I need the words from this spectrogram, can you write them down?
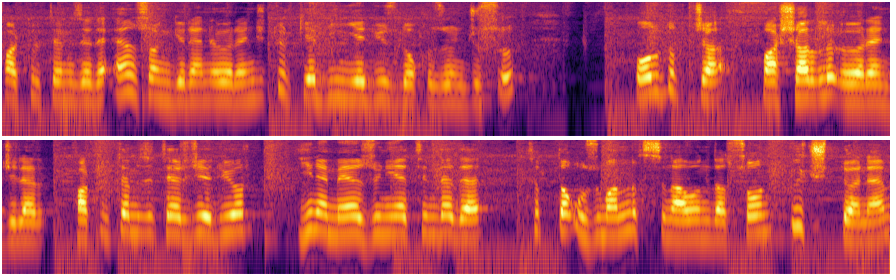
fakültemize de en son giren öğrenci Türkiye 1709.sü. Oldukça başarılı öğrenciler fakültemizi tercih ediyor. Yine mezuniyetinde de tıpta uzmanlık sınavında son 3 dönem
